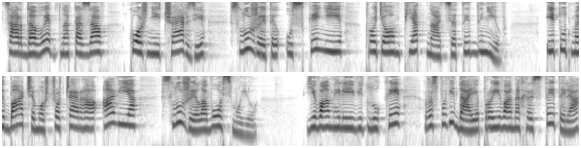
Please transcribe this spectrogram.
Цар Давид наказав кожній черзі служити у Скинії протягом 15 днів. І тут ми бачимо, що черга Авія служила восьмою. Євангеліє від Луки розповідає про Івана Хрестителя,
